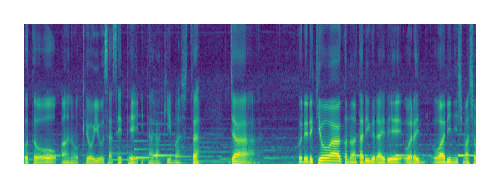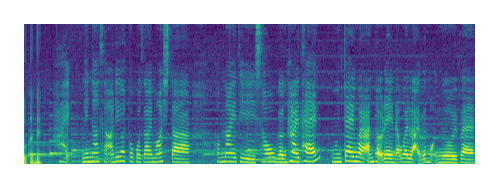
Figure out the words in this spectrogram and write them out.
ことをあの共有させていただきました。じゃあこれで今日はこの辺りぐらいで終わり終わりにしましょうかね。はい、皆さんありがとうございました。Hôm nay thì sau gần 2 tháng ừ, Trang và anh Thợ Rèn đã quay lại với mọi người và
